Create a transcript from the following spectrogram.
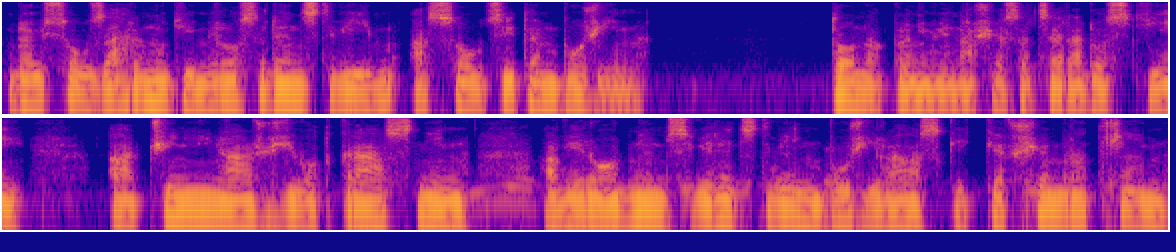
kdo jsou zahrnuti milosedenstvím a soucitem božím. To naplňuje naše srdce radostí a činí náš život krásným a věrohodným svědectvím boží lásky ke všem bratřím,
